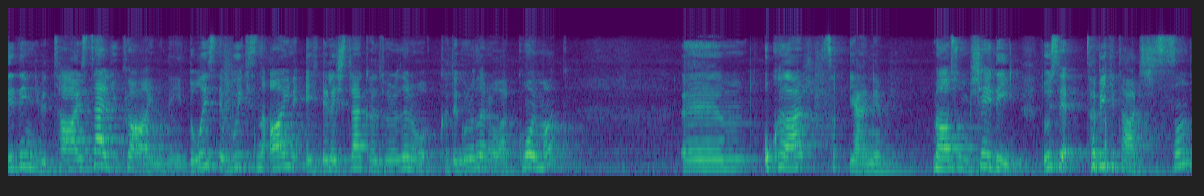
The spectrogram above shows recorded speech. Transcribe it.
dediğim gibi tarihsel yükü aynı değil. Dolayısıyla bu ikisini aynı eleştirel kategoriler, kategoriler olarak koymak e, o kadar yani masum bir şey değil. Dolayısıyla tabii ki tartışılsın,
